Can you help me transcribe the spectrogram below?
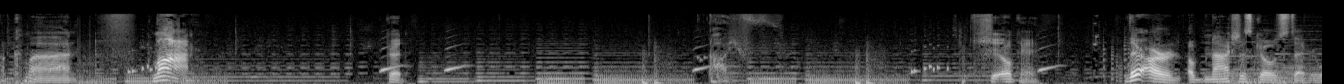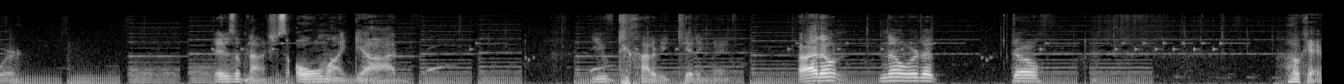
Oh, come on. Come on! Good. Oh, you... Shit, okay. There are obnoxious ghosts everywhere. It is obnoxious. Oh my god. You've gotta be kidding me. I don't know where to go. Okay.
